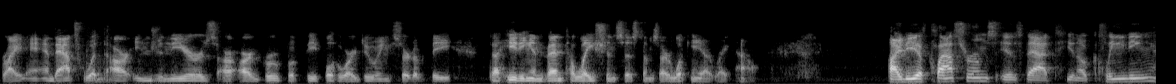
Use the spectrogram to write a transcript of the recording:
right? And that's what mm-hmm. our engineers, our, our group of people who are doing sort of the the heating and ventilation systems are looking at right now. Idea of classrooms is that you know cleaning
